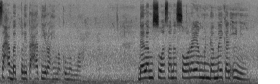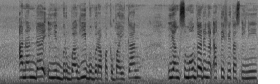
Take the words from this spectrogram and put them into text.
sahabat pelita hati rahimakumullah. Dalam suasana sore yang mendamaikan ini, Ananda ingin berbagi beberapa kebaikan yang semoga dengan aktivitas ini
